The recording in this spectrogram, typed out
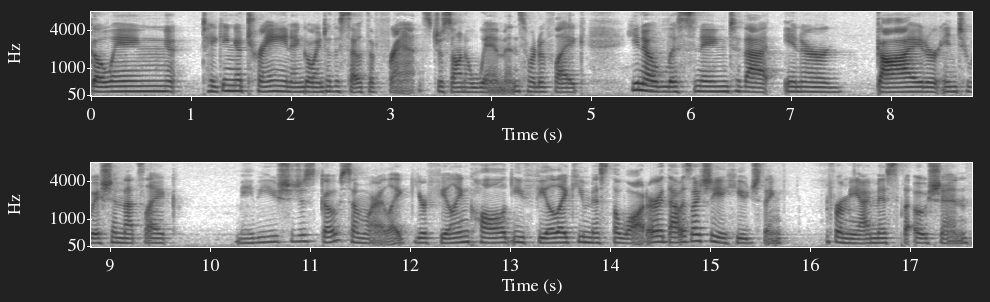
going taking a train and going to the south of France just on a whim and sort of like, you know, listening to that inner guide or intuition that's like maybe you should just go somewhere. Like you're feeling called, you feel like you miss the water. That was actually a huge thing for me. I miss the ocean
